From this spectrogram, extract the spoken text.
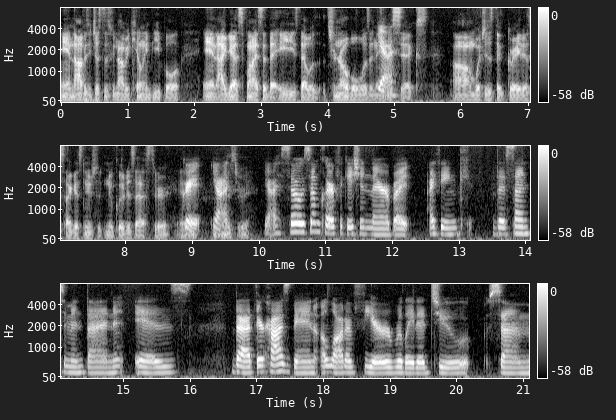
and obviously just the tsunami killing people. And I guess when I said the eighties, that was Chernobyl was in eighty six. Yeah. Um, which is the greatest, I guess, nu- nuclear disaster. In, Great, yeah, history. yeah. So some clarification there, but I think the sentiment then is that there has been a lot of fear related to some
